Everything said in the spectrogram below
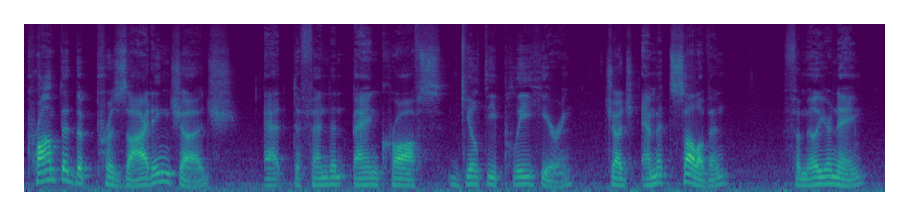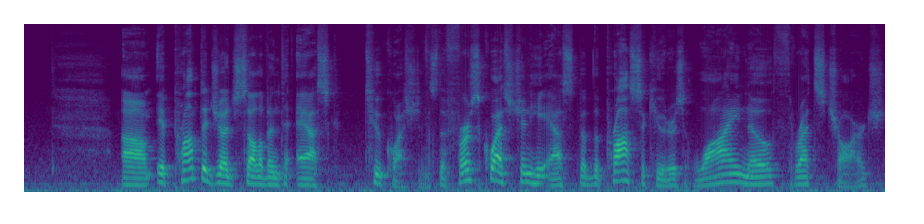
prompted the presiding judge at defendant Bancroft's guilty plea hearing, Judge Emmet Sullivan, familiar name. Um, it prompted Judge Sullivan to ask two questions. The first question he asked of the prosecutors why no threats charge?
